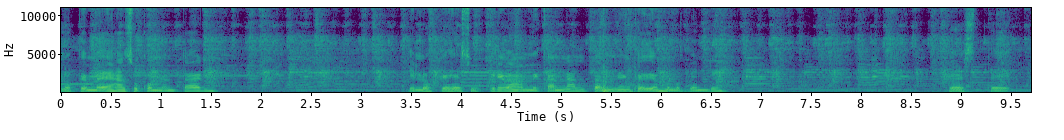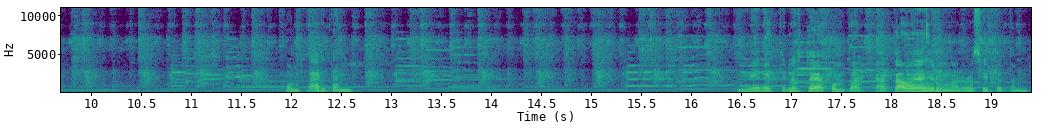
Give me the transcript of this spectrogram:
los que me dejan su comentario y los que se suscriban a mi canal también que Dios me los bendiga este compartan. Mira aquí lo estoy acompañando acabo de hacer un arrocito también.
